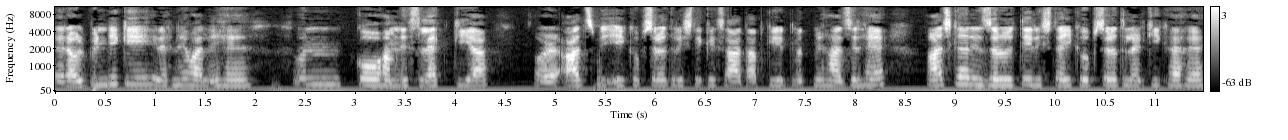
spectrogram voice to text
راول پنڈی کے رہنے والے ہیں. ان کو ہم نے سلیکٹ کیا اور آج بھی ایک خوبصورت رشتے کے ساتھ آپ کی خدمت میں حاضر ہے آج کا ضرورتی رشتہ ایک خوبصورت لڑکی کا ہے،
